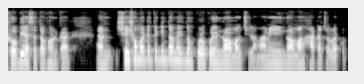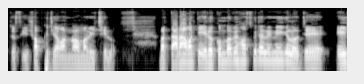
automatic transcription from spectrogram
ছবি আছে তখনকার। সেই সময়টাতে কিন্তু আমি একদম পুরোপুরি নর্মাল ছিলাম। আমি নর্মাল হাঁটাচলা করতেছি, সবকিছু আমার নর্মালি ছিল। বা তারা আমাকে এরকম ভাবে হসপিটালে নিয়ে গেল যে, এই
